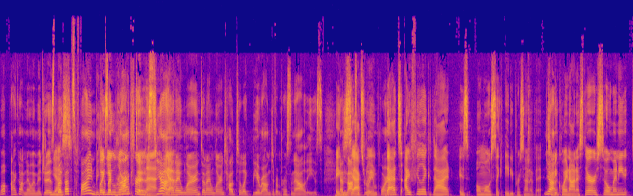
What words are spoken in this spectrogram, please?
Well, I got no images, Yes. but that's fine because you I learned practiced. from that, Yeah, yeah. and I learned and I learned how to like be around different personalities, Exactly. and that's what's really important. That's I feel like that is almost like eighty percent of it. yeah. To be quite honest, there are so many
